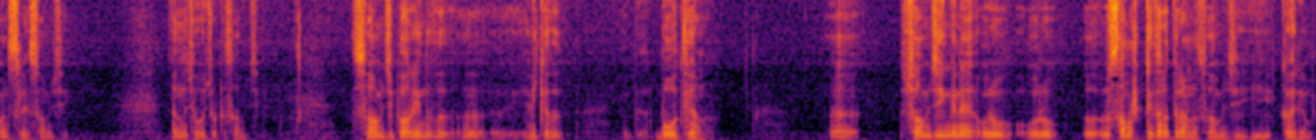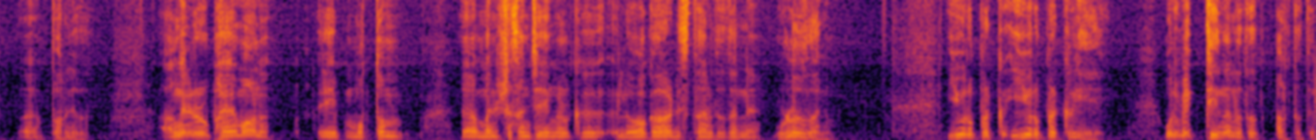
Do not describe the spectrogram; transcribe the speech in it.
മനസ്സിലായി സ്വാമിജി? എന്ന് ചോദിച്ചോട്ടെ സ്വാമിജി? സ്വാമിജി പറയുന്നത് എനിക്കത് ബോധ്യമാണ് സ്വാമിജി ഇങ്ങനെ ഒരു ഒരു ഒരു സമഷ്ടി തലത്തിലാണ് സ്വാമിജി ഈ കാര്യം പറഞ്ഞത്. അങ്ങനെയൊരു ഭയമാണ് ഈ മൊത്തം മനുഷ്യ സഞ്ചയങ്ങൾക്ക് ലോകാടിസ്ഥാനത്തിൽ തന്നെ ഉള്ളത് താനും. ഈ ഒരു പ്രക് ഈ ഒരു പ്രക്രിയയെ ഒരു വ്യക്തി എന്നുള്ള അർത്ഥ- അർത്ഥത്തിൽ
